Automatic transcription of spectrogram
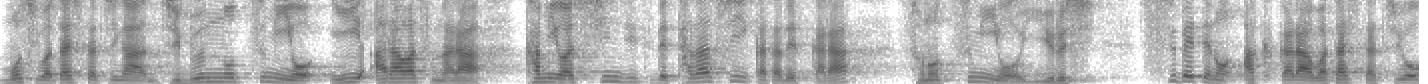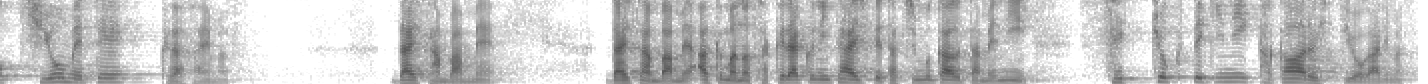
もし私たちが自分の罪を言い表すなら神は真実で正しい方ですからその罪を許しすべての悪から私たちを清めてくださいます。第3番目。第3番目。悪魔の策略に対して立ち向かうために積極的に関わる必要があります。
